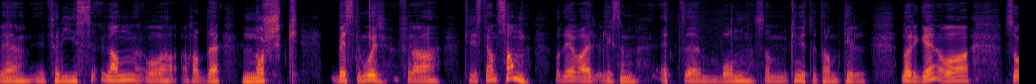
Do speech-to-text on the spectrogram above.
ved Frisland, og hadde norsk bestemor fra Kristiansand. Og det var liksom et bånd som knyttet ham til Norge. Og så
